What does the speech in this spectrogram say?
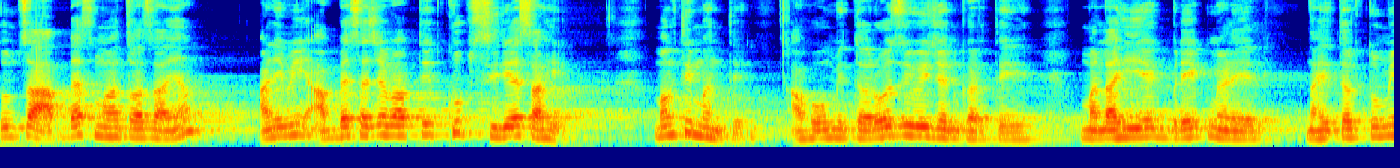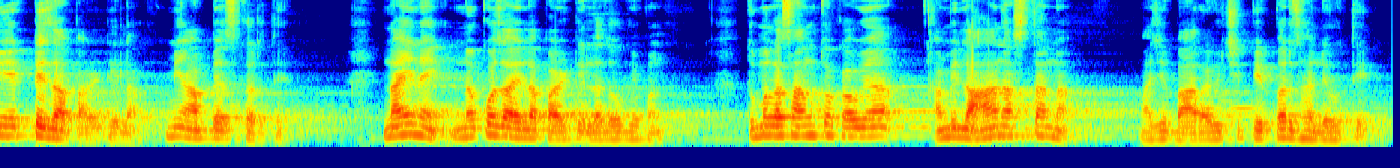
तुमचा अभ्यास महत्त्वाचा आहे आणि मी अभ्यासाच्या बाबतीत खूप सिरियस आहे. मग ती म्हणते अहो मी तर रोज रिव्हिजन करते. मलाही एक ब्रेक मिळेल. नाहीतर तुम्ही एकटे जा पार्टीला मी अभ्यास करते. नाही नाही. नको जायला पार्टीला दोघे पण तुम्हाला सांगतो काव्या हो आम्ही लहान असताना माझे बारावीचे पेपर झाले होते.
